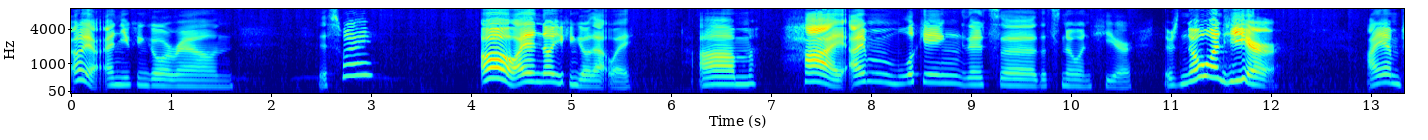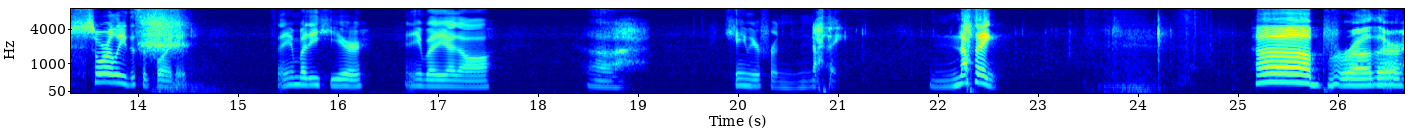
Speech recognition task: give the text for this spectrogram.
Oh yeah, and you can go around this way? Oh, I didn't know you can go that way. Um, hi, I'm looking, there's uh, that's no one here. There's no one here! I am sorely disappointed. Is anybody here? Anybody at all? Ugh. Came here for nothing. Nothing! Ah, brother.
